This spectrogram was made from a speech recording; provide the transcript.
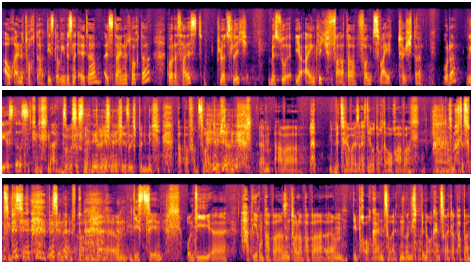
auch eine Tochter hat. Die ist, glaube ich, ein bisschen älter als deine Tochter. Aber das heißt, plötzlich bist du ja eigentlich Vater von zwei Töchtern, oder? Wie ist das? Nein, so ist es natürlich nicht. Also ich bin nicht Papa von zwei Töchtern. Ähm, aber Witzigerweise heißt ihre Tochter auch Ava. Das macht es uns ein bisschen, bisschen einfacher. Ähm, die ist zehn und die äh, hat ihren Papa, ist ein toller Papa, ähm, die braucht keinen zweiten und ich bin auch kein zweiter Papa.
